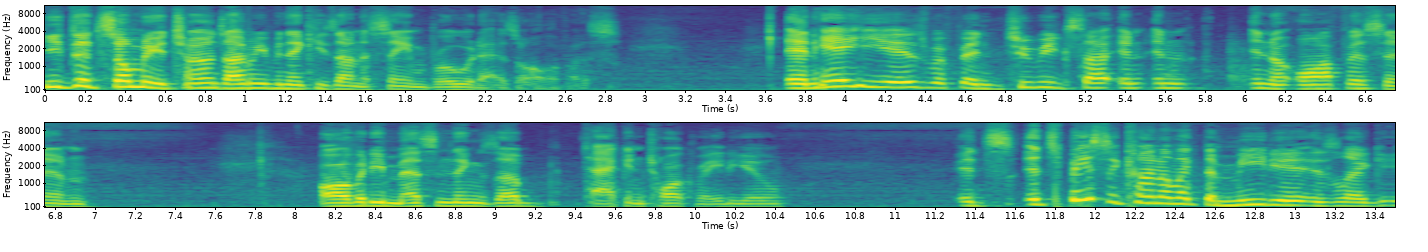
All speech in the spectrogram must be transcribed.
He did so many turns. I don't even think he's on the same road as all of us. And here he is within two weeks uh, in in in the office and already messing things up, attacking talk radio. It's it's basically kind of like the media is like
